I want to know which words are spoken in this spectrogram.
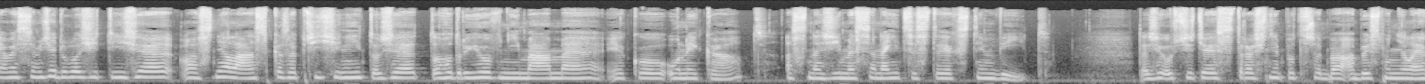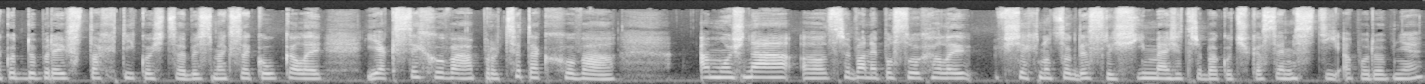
Já myslím, že je důležitý, že vlastně láska zapříčiní to, že toho druhého vnímáme jako unikát a snažíme se najít cesty, jak s tím výjít. Takže určitě je strašně potřeba, aby jsme měli jako dobrý vztah k té košce, aby jsme se koukali, jak se chová, proč se tak chová a možná uh, třeba neposlouchali všechno, co kde slyšíme, že třeba kočka se mstí a podobně.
